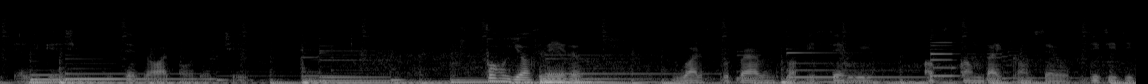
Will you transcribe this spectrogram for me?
abuse allegations and several other charges. Four years later, while preparing for a series of comeback concert diseases,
